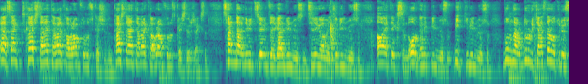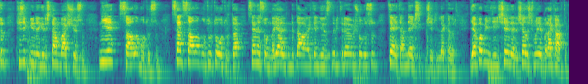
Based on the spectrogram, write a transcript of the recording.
Ya sen kaç tane temel kavram sorusu kaçırdın? Kaç tane temel kavram sorusu kaçıracaksın? Sen daha limit integral bilmiyorsun. Trigonometri bilmiyorsun. AYT kısmında organik bilmiyorsun. Bitki bilmiyorsun. Bunlar dururken sen oturuyorsun. Fizik birine girişten başlıyorsun. Niye? Sağlam otursun. Sen sağlam oturta oturta sene sonunda geldiğinde daha AYT'nin yarısını bitirememiş olursun. TYT'den de eksik bir şekilde kalır. Yapabildiğin şeyleri çalışmayı bırak artık.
